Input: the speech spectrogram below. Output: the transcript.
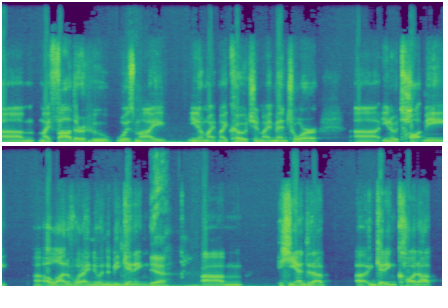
um, my father, who was my you know, my, my coach and my mentor, uh, you know, taught me uh, a lot of what I knew in the beginning. Yeah. Um, he ended up uh, getting caught up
